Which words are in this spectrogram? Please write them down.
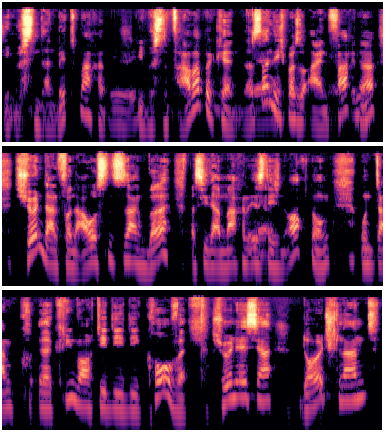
Die müssen dann mitmachen. Mhm. Die müssen Farbe bekennen. Das ist ja. dann nicht mal so einfach. Ja, genau. ne? Schön dann von außen zu sagen, was sie da machen, ist ja. nicht in Ordnung. Und dann äh, kriegen wir auch die, die, die Kurve. Schön ist ja, Deutschland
